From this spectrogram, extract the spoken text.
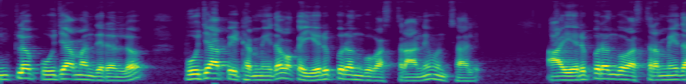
ఇంట్లో పూజా మందిరంలో పూజాపీఠం మీద ఒక ఎరుపు రంగు వస్త్రాన్ని ఉంచాలి. ఆ ఎరుపు రంగు వస్త్రం మీద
